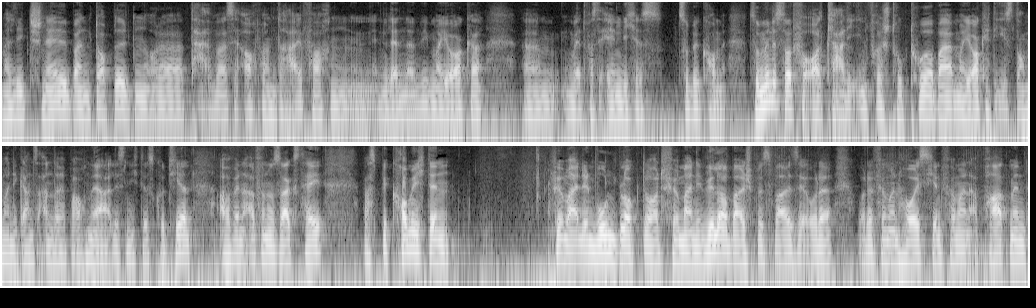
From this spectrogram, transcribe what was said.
man liegt schnell beim Doppelten oder teilweise auch beim Dreifachen in, in Ländern wie Mallorca, ähm, um etwas Ähnliches zu bekommen. Zumindest dort vor Ort, klar, die Infrastruktur bei Mallorca, die ist nochmal eine ganz andere, brauchen wir ja alles nicht diskutieren. Aber wenn du einfach nur sagst, hey, was bekomme ich denn für meinen Wohnblock dort, für meine Villa beispielsweise oder, oder für mein Häuschen, für mein Apartment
